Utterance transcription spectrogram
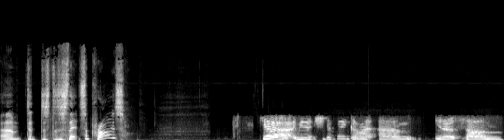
Um, does, does that surprise? Yeah, I mean, she definitely got, um, you know, some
